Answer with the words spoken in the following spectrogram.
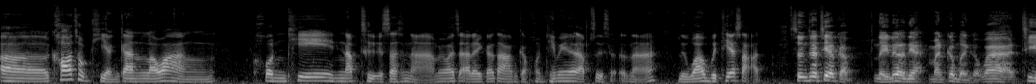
เอ่อข้อถกเถียงกันระหว่างคนที่นับถือศาสนา ไม่ว่าจะอะไรก็ตามกับคนที่ไม่ได้นับถือศาสนา หรือว่าวิทยาศาสตร์ ซึ่งถ้าเทียบกับในเรื่องเนี้ยมันก็เหมือนกับว่าที่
